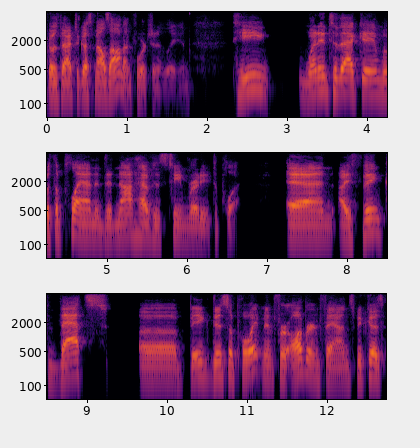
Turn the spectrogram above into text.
goes back to Gus Malzahn, unfortunately, and he went into that game with a plan and did not have his team ready to play. And I think that's a big disappointment for Auburn fans because a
